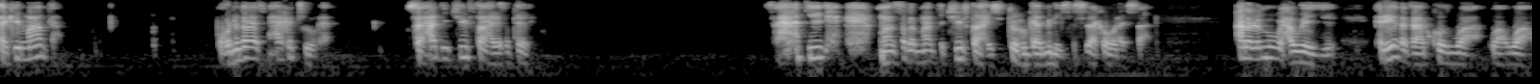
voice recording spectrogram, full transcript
Laakiin maanta boqornimadaas maxaa ka jooga? Saaxaddii jiiftaa haysatee saaxaddii maansada maanta jiiftaa haysato hogaaminaysa sidaa ka waraysaa. Calalcumum waxa weeye eryada qaarkood waa waa waa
